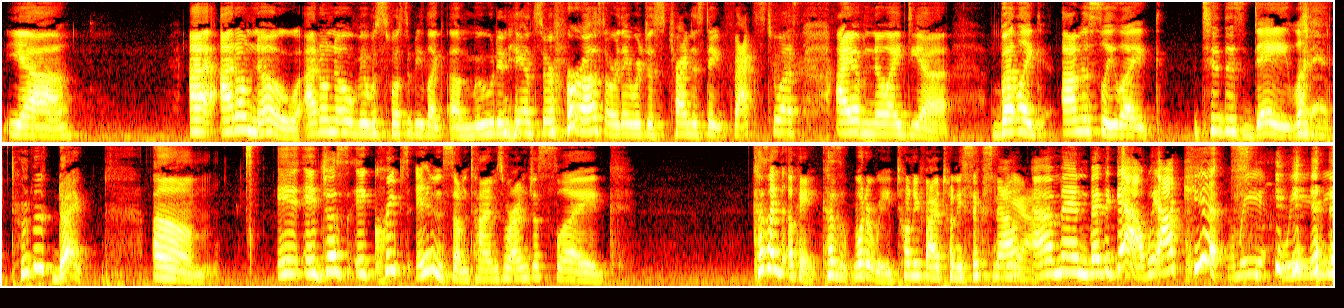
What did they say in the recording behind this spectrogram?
Yeah. I I don't know. I don't know if it was supposed to be like a mood enhancer for us or they were just trying to state facts to us. I have no idea. But like honestly like to this day, like to this day, um it it just it creeps in sometimes where I'm just like Cause I okay, cause what are we? 25, 26 now? Yeah. I'm in, baby girl. We are kids. We- we- we-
